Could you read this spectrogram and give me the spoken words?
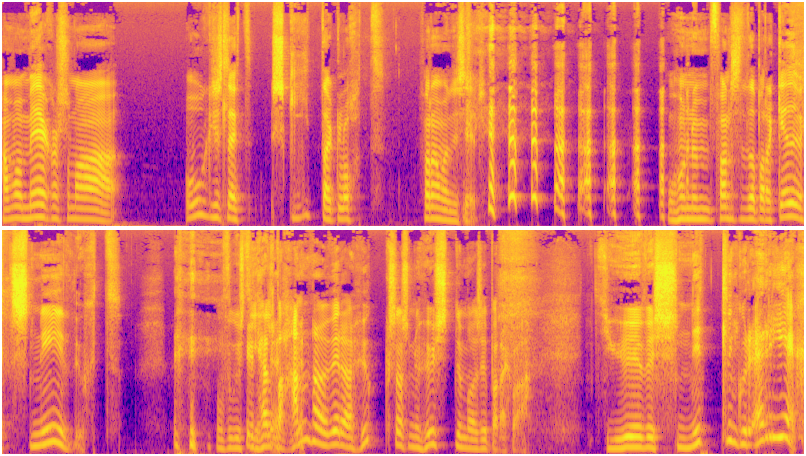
Hann var með eitthvað svona ógislegt skítaglott framan í sér. Og honum fannst þetta bara geðvegt sniðugt og þú veist, ég held að hann hafi verið að hugsa svona í haustum á sig bara eitthvað. Djöfi snillingur er ég.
